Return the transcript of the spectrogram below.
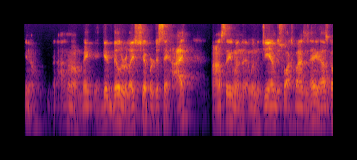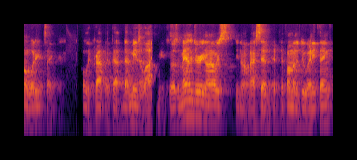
you know, I don't know, make get build a relationship or just say hi. Honestly, when the when the GM just walks by and says, "Hey, how's it going, Woody?" It's like, holy crap, like that that means a lot to me. So as a manager, you know, I always, you know, I said if, if I'm going to do anything,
